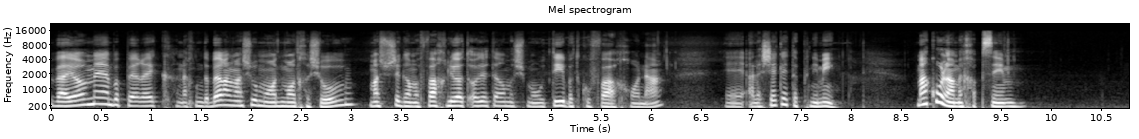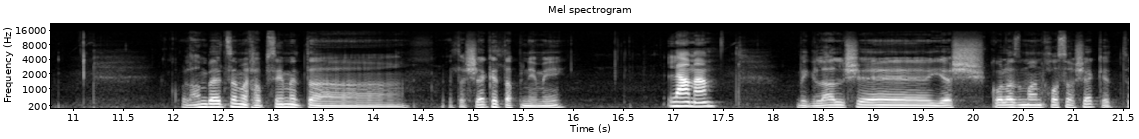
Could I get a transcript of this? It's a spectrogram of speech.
והיום uh, בפרק אנחנו נדבר על משהו מאוד מאוד חשוב, משהו שגם הפך להיות עוד יותר משמעותי בתקופה האחרונה, uh, על השקט הפנימי. מה כולם מחפשים? כולם בעצם מחפשים את, ה... את השקט הפנימי. למה? בגלל שיש כל הזמן חוסר שקט.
